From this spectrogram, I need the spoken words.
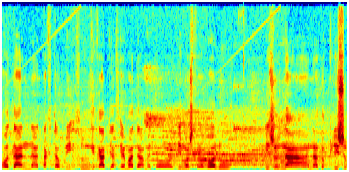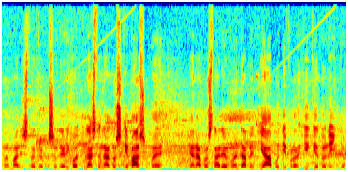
όταν τακτοποιηθούν και κάποια θέματα με το Δήμος Στροβόλου, ίσως να, να το κλείσουμε μάλιστα το εξωτερικό, τουλάχιστον να το σκεπάσουμε για να προστατεύουμε τα παιδιά από την βροχή και τον ήλιο.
